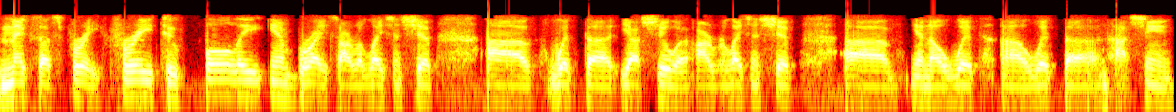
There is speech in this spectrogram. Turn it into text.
makes us free, free to fully embrace our relationship uh, with uh, Yeshua, our relationship, uh, you know, with uh, with uh, Hashem.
